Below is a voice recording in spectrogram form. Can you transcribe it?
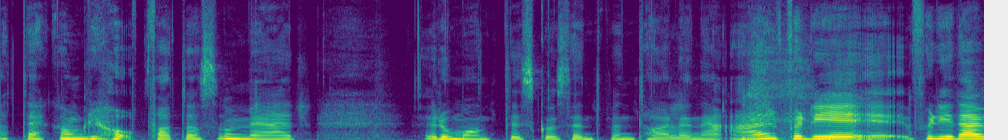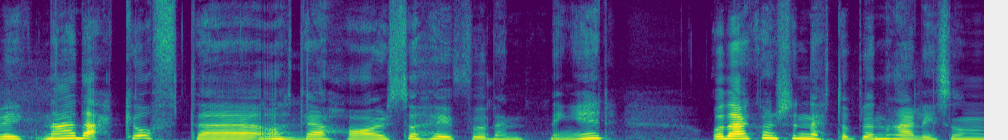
At jeg kan bli oppfatta som mer romantisk og sentimental enn jeg er. Fordi, fordi det er virke, Nei, det er ikke ofte at Mm. jeg har så høye forventninger. Og det er kanskje nettopp den her liksom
